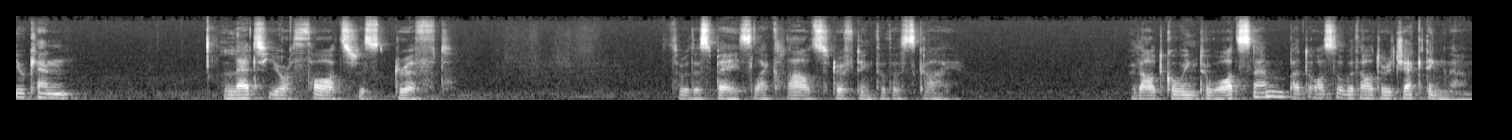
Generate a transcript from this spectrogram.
You can let your thoughts just drift through the space like clouds drifting through the sky without going towards them, but also without rejecting them.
